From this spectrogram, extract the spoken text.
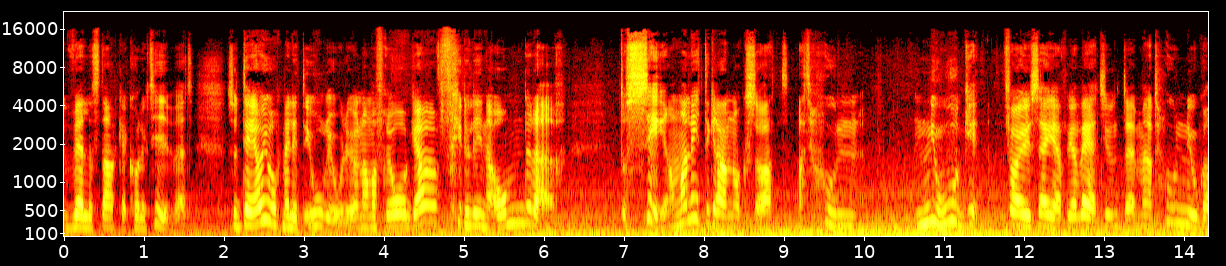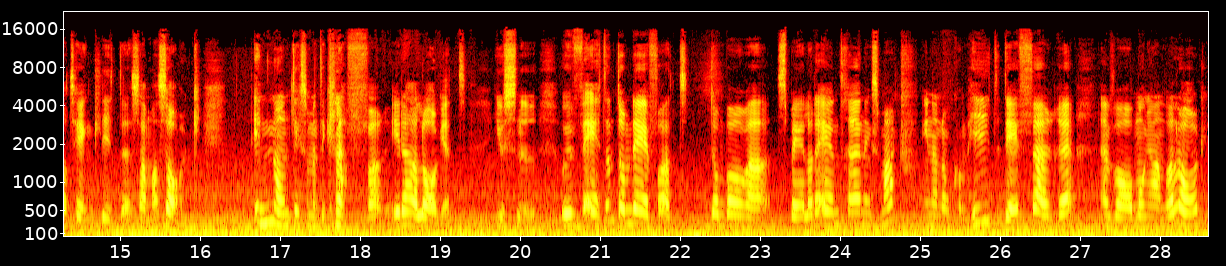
väldigt starka kollektivet. Så det har gjort mig lite orolig och när man frågar Fridolina om det där då ser man lite grann också att, att hon nog, får jag ju säga för jag vet ju inte, men att hon nog har tänkt lite samma sak. Det är någonting som inte klaffar i det här laget just nu. Och jag vet inte om det är för att de bara spelade en träningsmatch innan de kom hit. Det är färre än vad många andra lag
